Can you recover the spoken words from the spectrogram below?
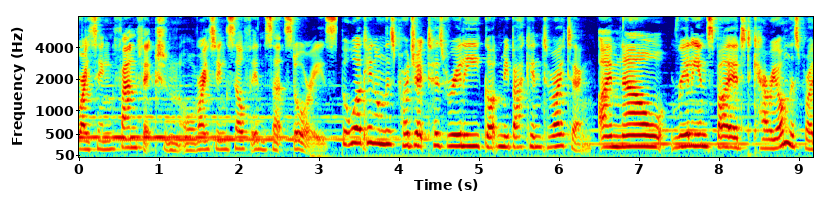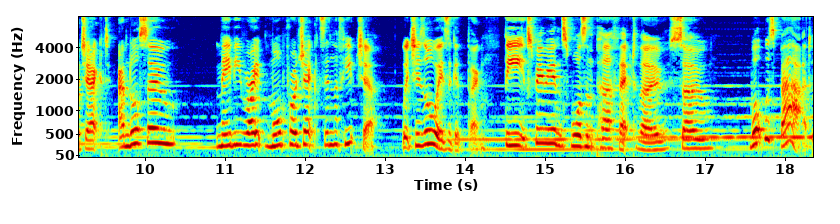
writing fan fiction or writing self insert stories. But working on this project has really gotten me back into writing. I'm now really inspired to carry on this project and also maybe write more projects in the future, which is always a good thing. The experience wasn't perfect though, so what was bad?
